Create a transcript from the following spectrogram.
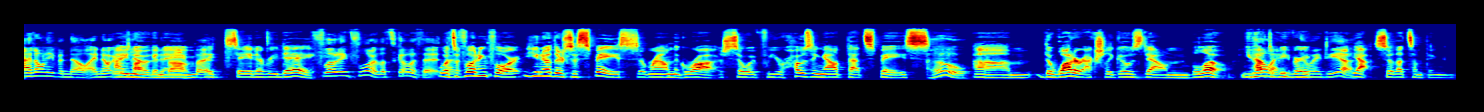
I don't even know. I know what you're I know talking the about, name. but I say it every day. floating floor. Let's go with it. What's a floating floor? You know, there's a space around the garage. So if you're hosing out that space, oh, um, the water actually goes down below. You No, have to be had very no idea. Yeah, so that's something.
